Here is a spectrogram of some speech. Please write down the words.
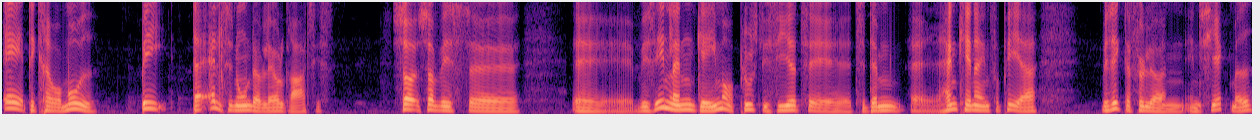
A, det kræver mod. B, der er altid nogen, der vil lave det gratis. Så, så hvis, øh, øh, hvis en eller anden gamer pludselig siger til, til dem, øh, han kender inden for PR, hvis ikke der følger en, en check med,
